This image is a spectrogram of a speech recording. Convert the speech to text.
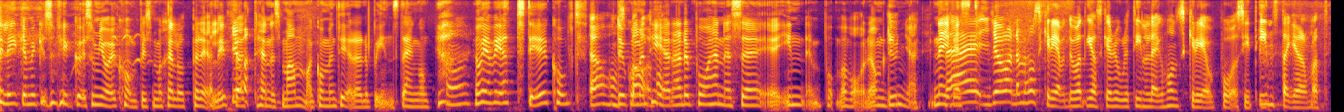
Lika mycket som, vi, som jag är kompis med Charlotte Perrelli för ja. att hennes mamma kommenterade på Insta en gång. Ja, ja jag vet. Det är coolt. Ja, du kommenterade på hennes... Eh, in, på, vad var det? Om dunjak? Nej, nej, ja, nej, men hon skrev... Det var ett ganska roligt inlägg. Hon skrev på sitt Instagram att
